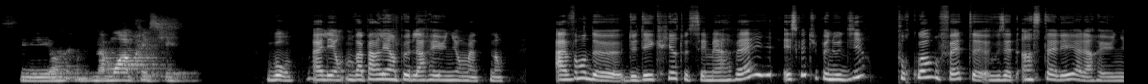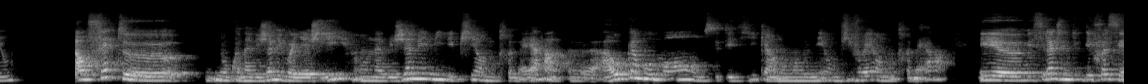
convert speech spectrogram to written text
c'est, on, a moins apprécié. Bon, allez, on va parler un peu de la Réunion maintenant. Avant de, de décrire toutes ces merveilles, est-ce que tu peux nous dire pourquoi en fait vous êtes installé à la Réunion? En fait, donc on n'avait jamais voyagé, on n'avait jamais mis les pieds en outre-mer. Euh, à aucun moment on s'était dit qu'à un moment donné on vivrait en outre-mer. Et euh, mais c'est là que je me dis que des fois c'est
